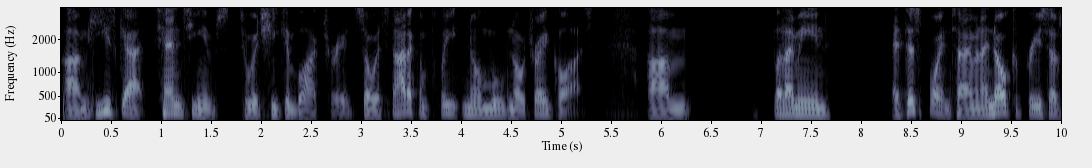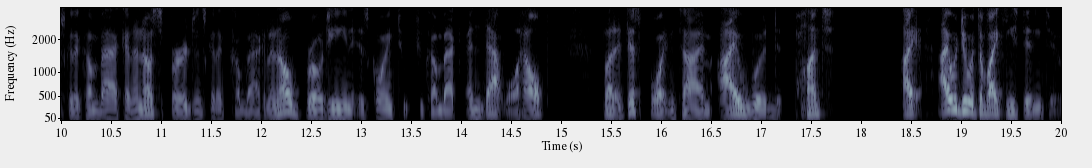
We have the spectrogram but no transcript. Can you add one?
Um, he's got 10 teams to which he can block trade. So it's not a complete no move, no trade clause. Um, but I mean, at this point in time, and I know Kaprizov's going to come back, and I know Spurgeon's going to come back, and I know Brodin is going to, to come back, and that will help. But at this point in time, I would punt. I I would do what the Vikings didn't do.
